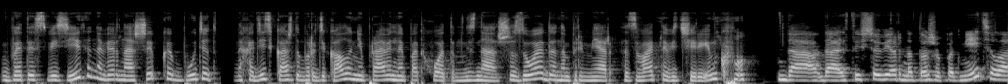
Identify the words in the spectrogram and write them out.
в этой связи, то, наверное, ошибкой будет находить каждому радикалу неправильный подход. Там, не знаю, шизоида, например, звать на вечеринку, да, да, ты все верно тоже подметила.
